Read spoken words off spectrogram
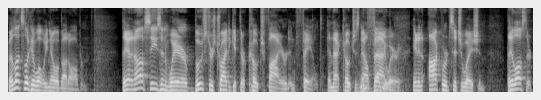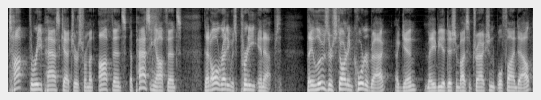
But let's look at what we know about Auburn. They had an offseason where boosters tried to get their coach fired and failed, and that coach is now back February. in an awkward situation. They lost their top three pass catchers from an offense, a passing offense that already was pretty inept. They lose their starting quarterback. Again, maybe addition by subtraction. We'll find out.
